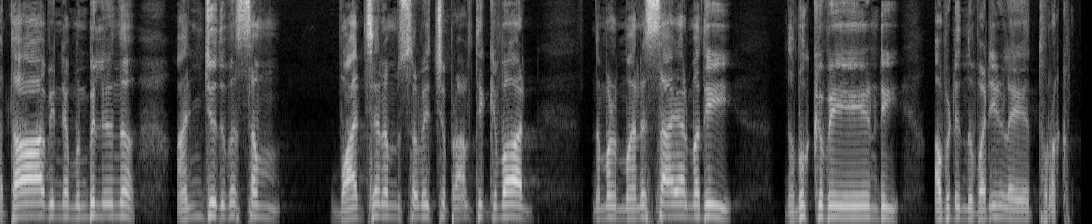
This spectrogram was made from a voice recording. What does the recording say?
കഥാവിന്റെ മുൻപിൽ നിന്ന് അഞ്ച് ദിവസം വാചനം ശ്രമിച്ച് പ്രാർത്ഥിക്കുവാൻ നമ്മൾ മനസ്സായാൽ മതി. നമുക്ക് വേണ്ടി അവിടുന്ന് വഴികളെ തുറക്കും.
